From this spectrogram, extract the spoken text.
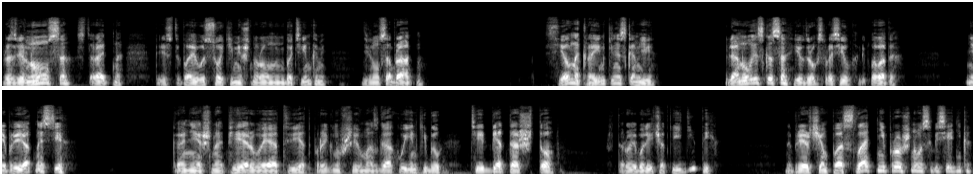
развернулся, старательно переступая высокими шнурованными ботинками, двинулся обратно. Сел на краинке скамьи, глянул искоса и вдруг спросил хрипловато. — Неприятности? Конечно, первый ответ, прыгнувший в мозгах у Инки, был «Тебе-то что?» Второй более четкий «Иди ты». Но прежде чем послать непрошенного собеседника,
